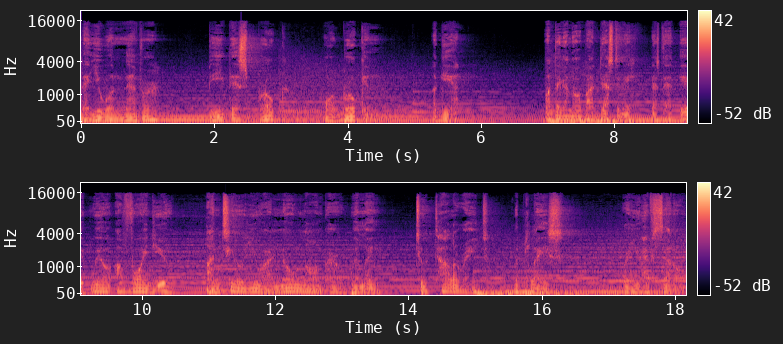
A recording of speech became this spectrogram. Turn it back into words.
that you will never be this broke or broken again. One thing I know about destiny is that it will avoid you until you are no longer willing to tolerate the place where you have settled.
